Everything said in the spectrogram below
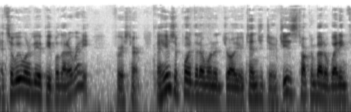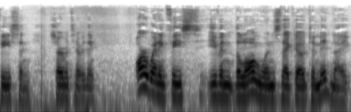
and so we want to be a people that are ready his term. Now, here's a point that I want to draw your attention to. Jesus is talking about a wedding feast and servants and everything. Our wedding feasts, even the long ones that go to midnight,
